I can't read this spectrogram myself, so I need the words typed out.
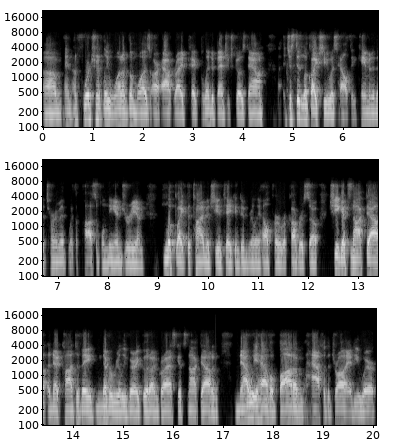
um, and unfortunately, one of them was our outright pick. Belinda Bencic goes down. It just didn't look like she was healthy. Came into the tournament with a possible knee injury and looked like the time that she had taken didn't really help her recover. So she gets knocked out. Anett Kontaveit, never really very good on grass, gets knocked out. And now we have a bottom half of the draw, Andy, where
